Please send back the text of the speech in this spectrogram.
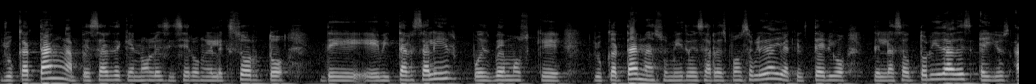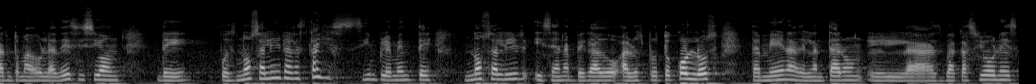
Yucatán, a pesar de que no les hicieron el exhorto de evitar salir, pues vemos que Yucatán ha asumido esa responsabilidad y a criterio de las autoridades ellos han tomado la decisión de pues no salir a las calles, simplemente no salir y se han apegado a los protocolos. También adelantaron las vacaciones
